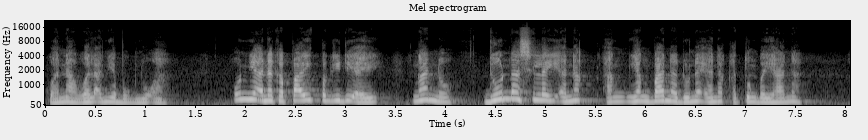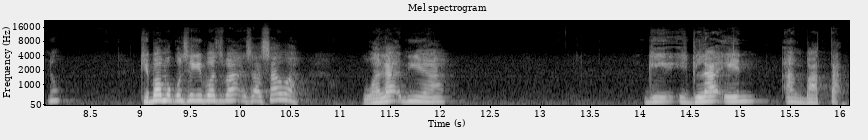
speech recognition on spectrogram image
wala, wala niya bugnua. Unya, nakapait pag idi ay, nga no, doon na sila anak, ang iyang bana, doon na anak atong bayana. No? Kiba mo kung sige ba sa asawa? Wala niya giiglain ang bata.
